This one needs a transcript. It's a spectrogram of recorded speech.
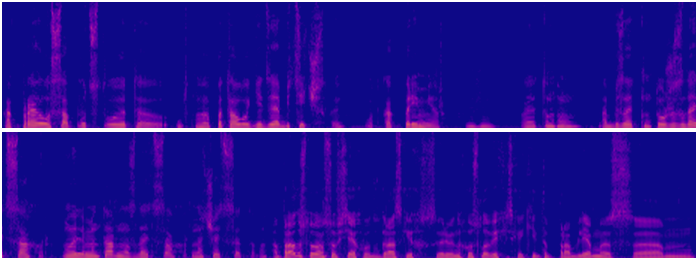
как правило, сопутствует э, э, патологии диабетической, вот как пример. Мгм. Поэтому обязательно тоже сдать сахар. Ну, элементарно сдать сахар, начать с этого. А правда, что у нас у всех вот в городских современных условиях есть какие-то проблемы с эм,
